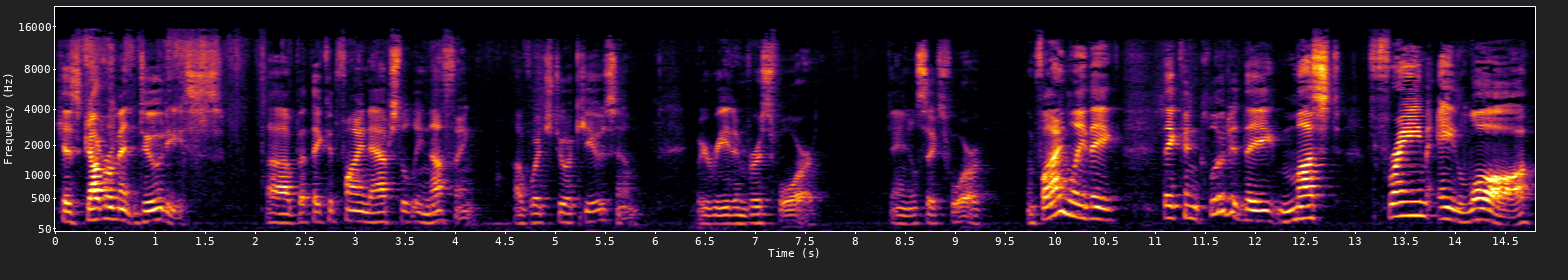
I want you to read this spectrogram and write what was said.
his government duties uh, but they could find absolutely nothing of which to accuse him. We read in verse 4, Daniel 6 4. And finally, they, they concluded they must frame a law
